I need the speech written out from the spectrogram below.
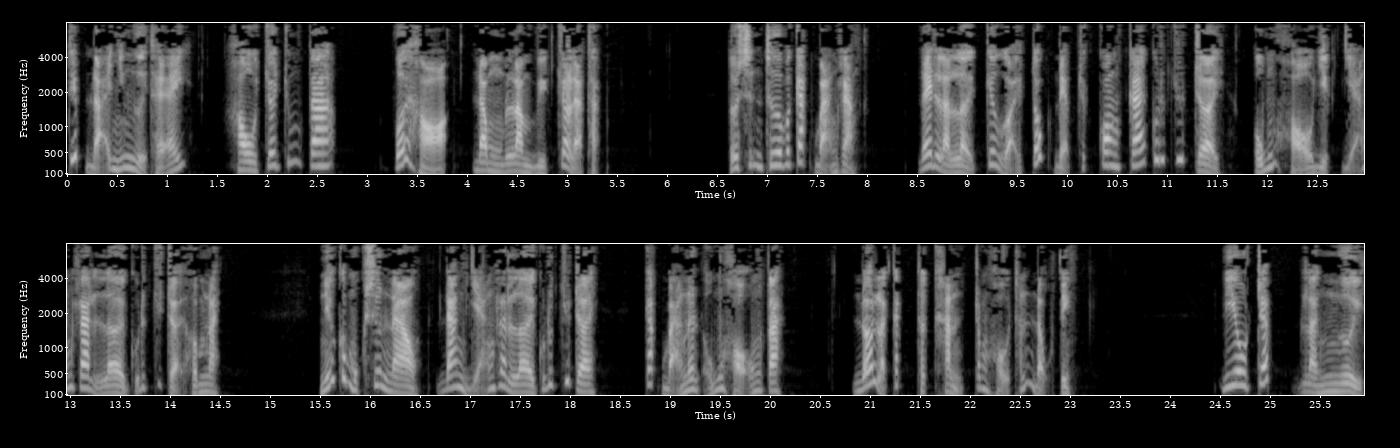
tiếp đãi những người thế ấy, hầu cho chúng ta với họ đồng làm việc cho lẽ thật. Tôi xin thưa với các bạn rằng, đây là lời kêu gọi tốt đẹp cho con cái của Đức Chúa Trời, ủng hộ việc giảng ra lời của Đức Chúa Trời hôm nay. Nếu có một sư nào đang giảng ra lời của Đức Chúa Trời, các bạn nên ủng hộ ông ta. Đó là cách thực hành trong hội thánh đầu tiên. Diotrep là người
